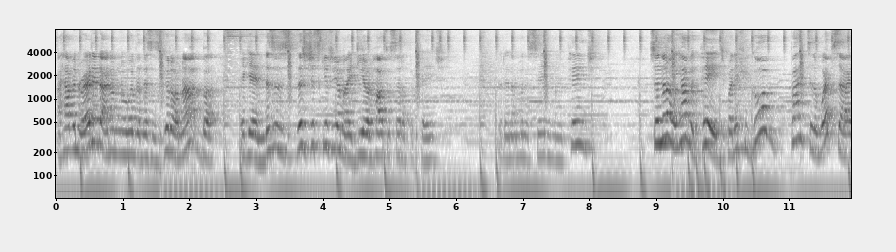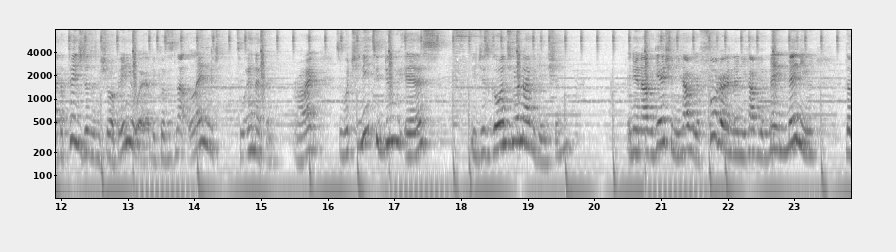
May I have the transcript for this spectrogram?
I haven't read it. I don't know whether this is good or not, but again, this is this just gives you an idea of how to set up a page. And then I'm gonna save my page. So now we have a page, but if you go back to the website, the page doesn't show up anywhere because it's not linked to anything, right? So what you need to do is you just go into your navigation. In your navigation, you have your footer and then you have your main menu. The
